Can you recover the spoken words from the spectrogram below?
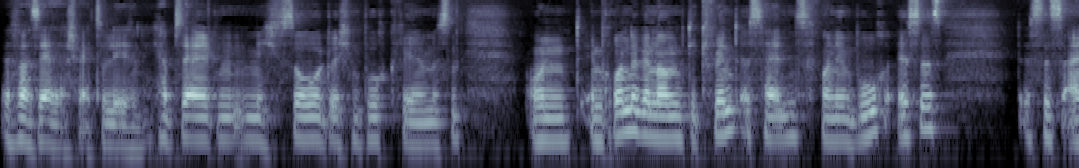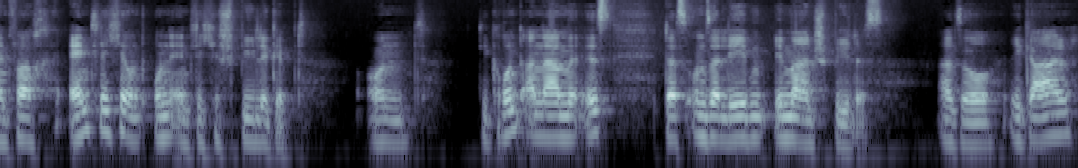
es war sehr, sehr schwer zu lesen. Ich habe selten mich so durch ein Buch quälen müssen. Und im Grunde genommen, die Quintessenz von dem Buch ist es, dass es einfach endliche und unendliche Spiele gibt. Und die Grundannahme ist, dass unser Leben immer ein Spiel ist. Also egal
